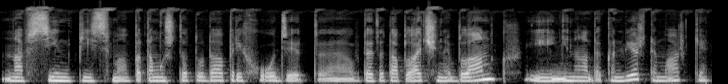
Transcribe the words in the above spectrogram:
на ФСИН письма, потому что туда приходит э, вот этот оплаченный бланк, и не надо конверты, марки.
